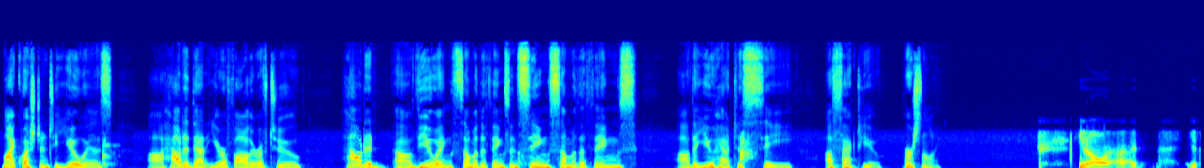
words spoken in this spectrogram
my question to you is, uh, how did that? You're a father of two. How did uh, viewing some of the things and seeing some of the things uh, that you had to see affect you personally? You know, I, I it's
